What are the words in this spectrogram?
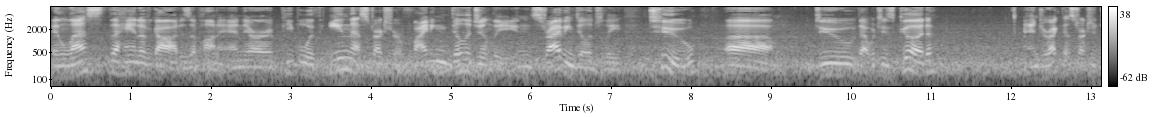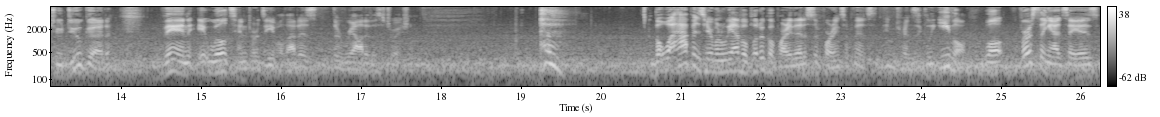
unless the hand of God is upon it. And there are people within that structure fighting diligently and striving diligently to uh, do that which is good and direct that structure to do good, then it will tend towards evil. That is the reality of the situation. but what happens here when we have a political party that is supporting something that's intrinsically evil? Well, first thing I'd say is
